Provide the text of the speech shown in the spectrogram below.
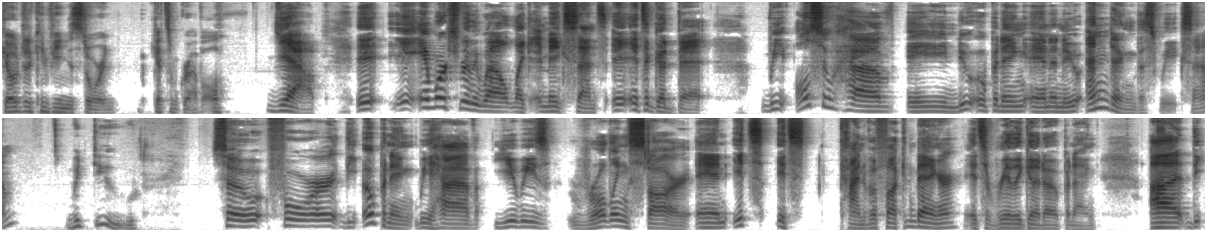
go to the convenience store and get some gravel. Yeah, it, it works really well. Like it makes sense. It, it's a good bit. We also have a new opening and a new ending this week, Sam. We do. So for the opening, we have Yui's Rolling Star, and it's it's kind of a fucking banger. It's a really good opening. Uh, the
